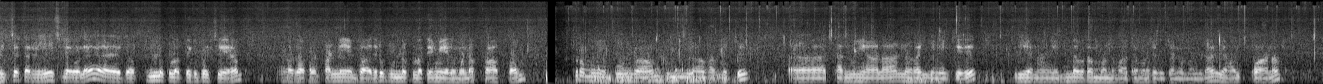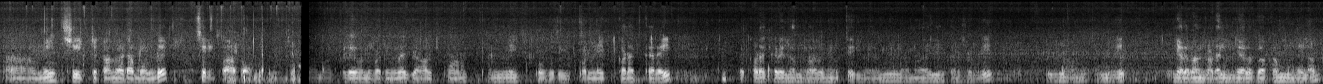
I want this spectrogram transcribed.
மிச்ச தண்ணியை சில விட இப்போ புல்லு குளத்துக்கு போய் சேரும். அப்புறம் பண்ணையை பார்த்துட்டு புல்லு குளத்தையும் மணி பார்ப்போம். அப்புறம் பூங்காவும் ஃபுல்லாக வந்துட்டு தண்ணியாலாம் தண்ணியால் நிறைஞ்சு நிற்கிது இப்படியே நாங்கள் எந்த இடம் வந்து பார்த்தோம்னு சொல்லி சொன்னோம்னா யாழ்ப்பாணம் மெயின் ஸ்ட்ரீட்டுக்கான இடம் உண்டு. சரி பார்ப்போம். மக்களே வந்து பார்த்தீங்கன்னா யாழ்ப்பாணம் பண்ணை பகுதி பண்ணை கடற்கரை. இந்த கடற்கரையில் வந்து தெரியும் இந்த மாதிரி இருக்குன்னு சொல்லி ஃபுல்லாக வந்து தண்ணி இலவம் கடல் இலவகம் நிலம்.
